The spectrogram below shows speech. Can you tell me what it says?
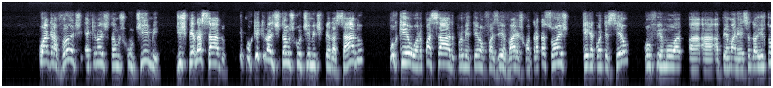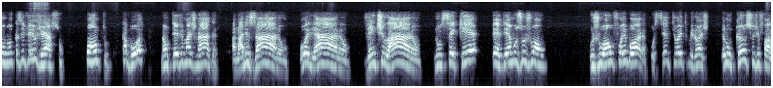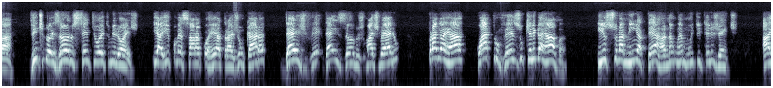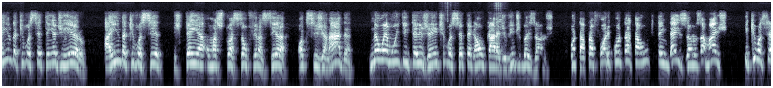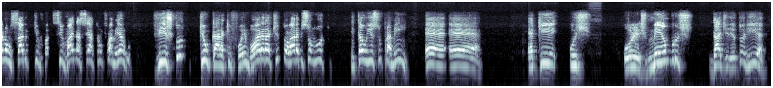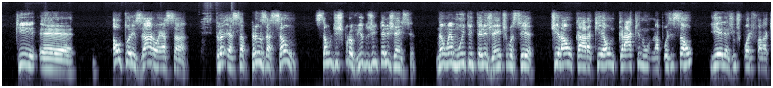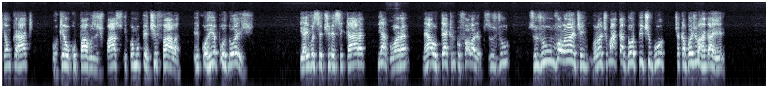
O agravante é que nós estamos com um time despedaçado. E por que, que nós estamos com o time despedaçado? Porque o ano passado prometeram fazer várias contratações. O que, que aconteceu? Confirmou a, a, a permanência do Ayrton Lucas e veio o Gerson. Ponto. Acabou. Não teve mais nada. Analisaram, olharam, ventilaram, não sei o quê, perdemos o João. O João foi embora por 108 milhões. Eu não canso de falar. 22 anos, 108 milhões. E aí começaram a correr atrás de um cara 10, 10 anos mais velho para ganhar quatro vezes o que ele ganhava. Isso, na minha terra, não é muito inteligente. Ainda que você tenha dinheiro, ainda que você tenha uma situação financeira oxigenada, não é muito inteligente você pegar um cara de 22 anos, botar para fora e contratar um que tem 10 anos a mais e que você não sabe que, se vai dar certo no Flamengo, visto que o cara que foi embora era titular absoluto. Então, isso, para mim, é, é, é que os, os membros da diretoria que é, autorizaram essa, essa transação são desprovidos de inteligência. Não é muito inteligente você tirar um cara que é um craque na posição e ele a gente pode falar que é um craque, porque ocupava os espaços, e como o Petit fala, ele corria por dois. E aí você tira esse cara, e agora né, o técnico fala: olha, eu preciso de um, preciso de um volante, hein? Volante marcador, pitbull. A gente acabou de largar ele.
